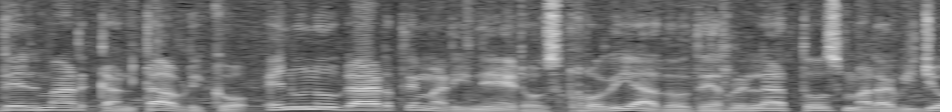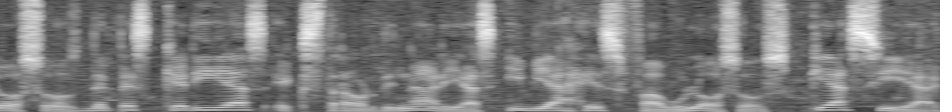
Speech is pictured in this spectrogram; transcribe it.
del mar Cantábrico en un hogar de marineros rodeado de relatos maravillosos, de pesquerías extraordinarias y viajes fabulosos que hacía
